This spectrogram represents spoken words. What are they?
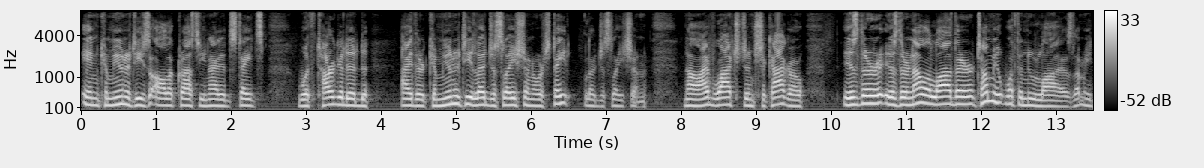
in communities all across the United States with targeted either community legislation or state legislation. Now, I've watched in Chicago. Is there is there now a law there? Tell me what the new law is. Let me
